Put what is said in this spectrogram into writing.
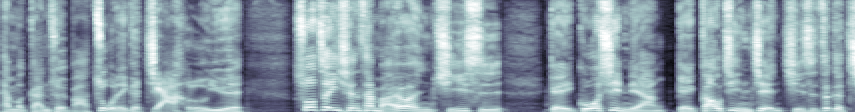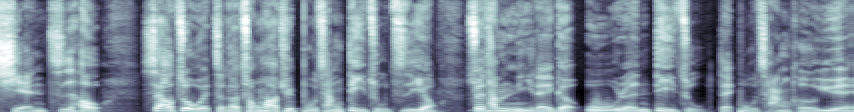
他们干脆把它做了一个假合约，说这一千三百万其实给郭信良、给高进健，其实这个钱之后。是要作为整个从化去补偿地主之用，所以他们拟了一个五人地主的补偿合约，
